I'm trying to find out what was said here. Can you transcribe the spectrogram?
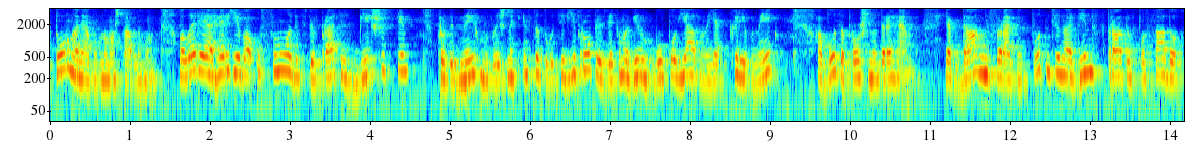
вторгнення повномасштабного Валерія Гергієва усунула від співпраці з більшості провідних музичних інституцій в Європі, з якими він був пов'язаний як керівник або запрошений диригент. Як давній соратник Путіна, він втратив посаду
